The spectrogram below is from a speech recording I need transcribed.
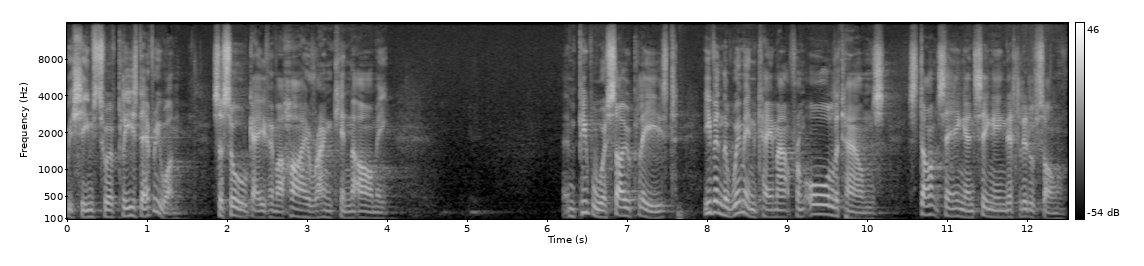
which seems to have pleased everyone. So Saul gave him a high rank in the army. And people were so pleased, even the women came out from all the towns, dancing and singing this little song.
